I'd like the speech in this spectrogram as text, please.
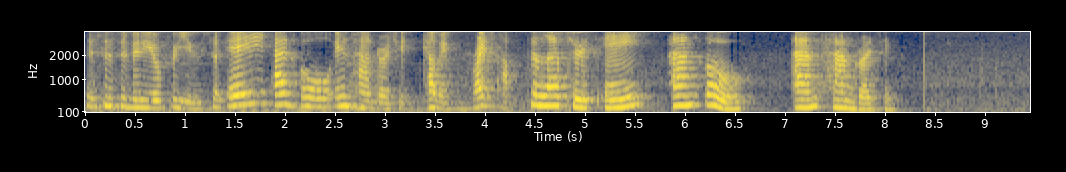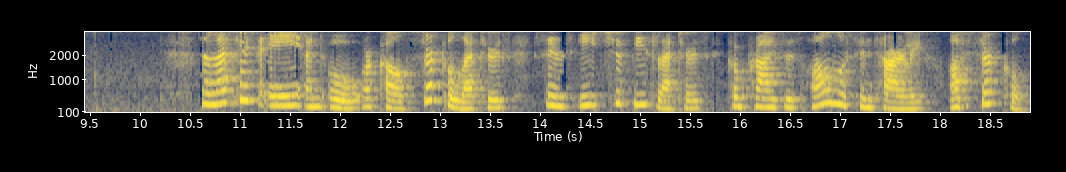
this is the video for you. So A and O in handwriting coming right up. The letters A and O and handwriting. The letters A and O are called circle letters since each of these letters comprises almost entirely of a circle.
